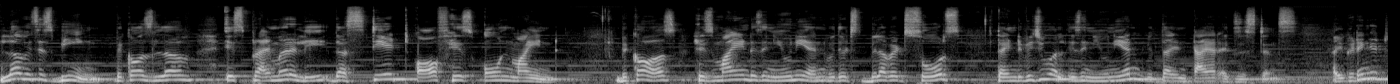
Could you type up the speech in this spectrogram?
Love is his being because love is primarily the state of his own mind. Because his mind is in union with its beloved source, the individual is in union with the entire existence. Are you getting it?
